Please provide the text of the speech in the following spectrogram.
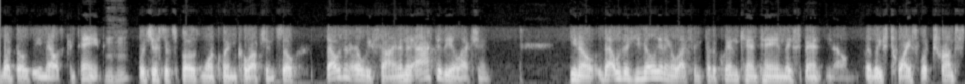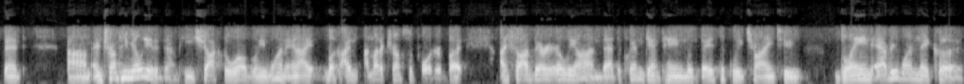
what those emails contained, mm-hmm. which just exposed more Clinton corruption. So that was an early sign. And then after the election, you know, that was a humiliating election for the Clinton campaign. They spent, you know, at least twice what Trump spent. Um, and Trump humiliated them. He shocked the world when he won. And I look, I'm, I'm not a Trump supporter, but I saw very early on that the Clinton campaign was basically trying to blame everyone they could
